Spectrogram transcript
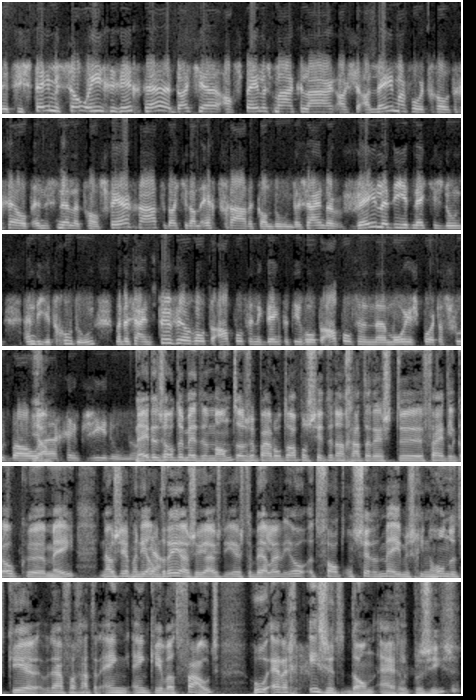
het, systeem is zo ingericht hè, dat je als spelersmakelaar, als je alleen maar voor het grote geld en de snelle transfer gaat, dat je dan echt schade kan doen. Er zijn er vele die het netjes doen en die het goed doen. Maar er zijn te veel rotte appels en ik denk dat die rotte appels een uh, mooie sport als voetbal ja. uh, geen plezier doen. Nee, dat is altijd met een mand. Als er een paar rotte appels zitten, dan gaat de rest uh, feitelijk ook mee. Nou zeg maar die Andrea ja. zojuist, de eerste beller, joh, het valt ontzettend mee. Misschien honderd keer, daarvan gaat er één, één keer wat fout. Hoe erg is het dan eigenlijk precies?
